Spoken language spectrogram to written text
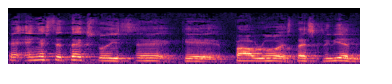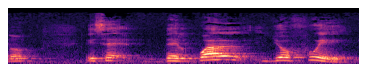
E, en este texto dice que Pablo está escribiendo, dice, del cual yo fui,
